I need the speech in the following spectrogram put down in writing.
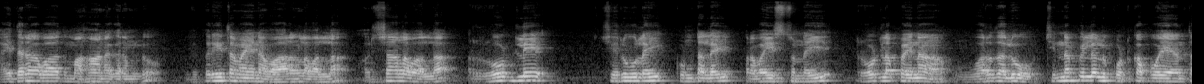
హైదరాబాద్ మహానగరంలో విపరీతమైన వానల వల్ల వర్షాల వల్ల రోడ్లే చెరువులై కుంటలై ప్రవహిస్తున్నాయి. రోడ్లపైన వరదలు చిన్నపిల్లలు కొట్టుకపోయేంత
